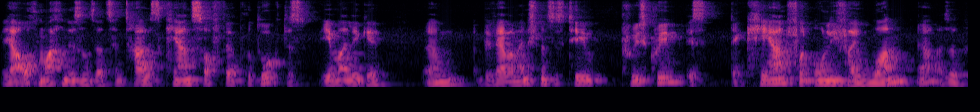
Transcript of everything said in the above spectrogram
ja auch machen, ist unser zentrales Kernsoftwareprodukt, das ehemalige ähm, Bewerbermanagementsystem Prescreen ist der Kern von OnlyFi One. Ja, also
